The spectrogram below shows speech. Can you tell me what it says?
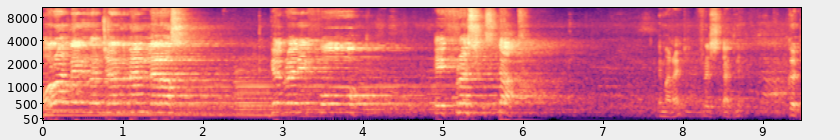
All right, ladies and gentlemen, let us get ready for a fresh start. Am I right? Fresh start. Good.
